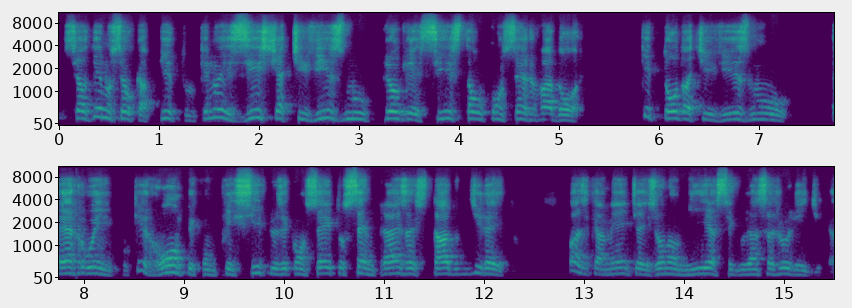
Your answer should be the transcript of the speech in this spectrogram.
O senhor diz no seu capítulo que não existe ativismo progressista ou conservador, que todo ativismo é ruim, porque rompe com princípios e conceitos centrais ao Estado de Direito, basicamente a isonomia, a segurança jurídica.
